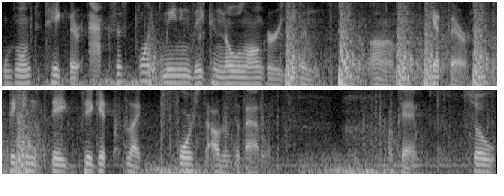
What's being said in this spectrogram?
we're going to take their access point, meaning they can no longer even um, get there. They can they they get like forced out of the battle. Okay, so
